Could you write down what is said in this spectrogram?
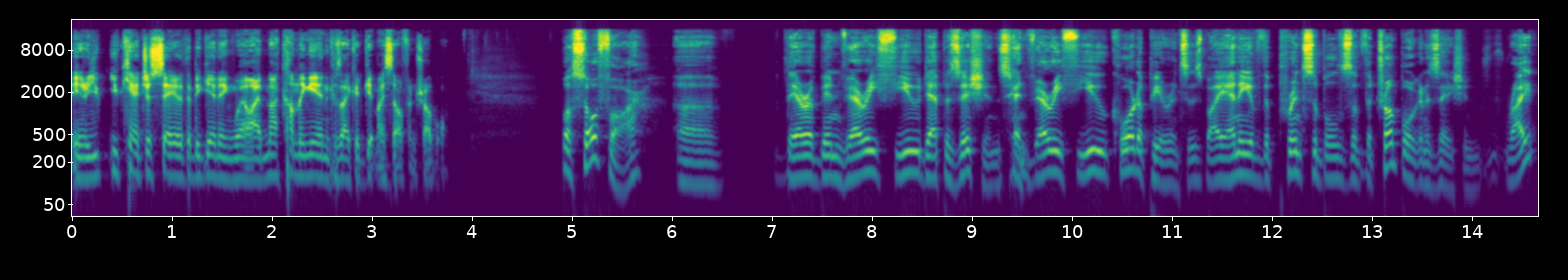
You know you, you can't just say at the beginning well i'm not coming in because i could get myself in trouble. Well so far uh, there have been very few depositions and very few court appearances by any of the principals of the Trump organization, right?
